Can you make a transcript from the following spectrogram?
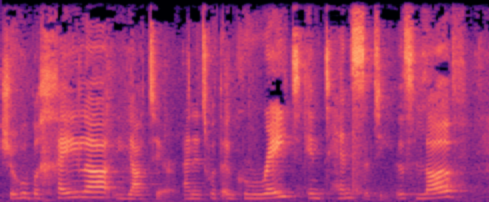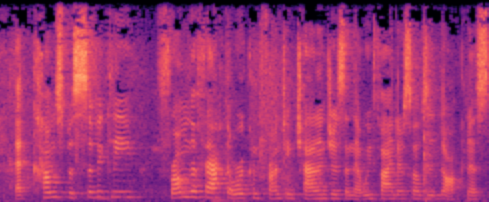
Shehu b'chela yatir, and it's with a great intensity. This love that comes specifically from the fact that we're confronting challenges and that we find ourselves in darkness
